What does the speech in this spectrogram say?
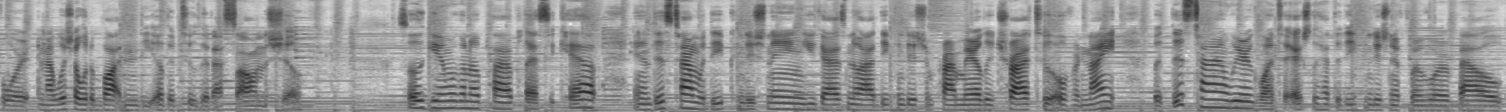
for it. And I wish I would have bought the other two that I saw on the shelf. So again, we're going to apply a plastic cap. And this time with deep conditioning, you guys know I deep condition primarily try to overnight. But this time we are going to actually have to deep condition it for about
